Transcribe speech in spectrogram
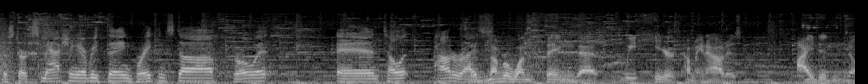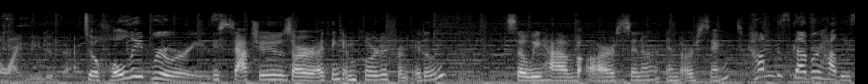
to start smashing everything, breaking stuff, throw it, and tell it powderize. The number one thing that we hear coming out is, I didn't know I needed that. to holy breweries. These statues are, I think, imported from Italy. So we have our sinner and our saint. Come discover how these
